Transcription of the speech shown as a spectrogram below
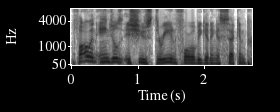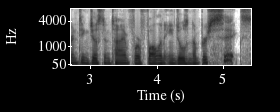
Fallen Angels issues three and four will be getting a second printing just in time for Fallen Angels number six.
